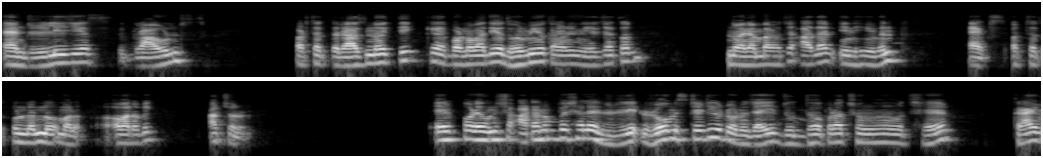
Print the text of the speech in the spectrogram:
and religious grounds অর্থাৎ রাজনৈতিক, বর্ণবাদী ও ধর্মীয় কারণে নির্যাতন। নয় নাম্বার হচ্ছে আদার ইনহিউম্যান অ্যাক্টস অর্থাৎ অন্যান্য অমানবিক আচরণ। এরপরে উনিশশো সালের রোম স্ট্যাটিউট অনুযায়ী যুদ্ধ অপরাধ সমূহ হচ্ছে ক্রাইম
